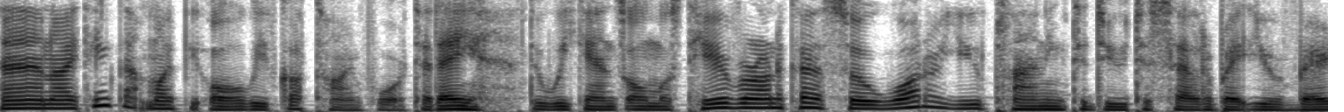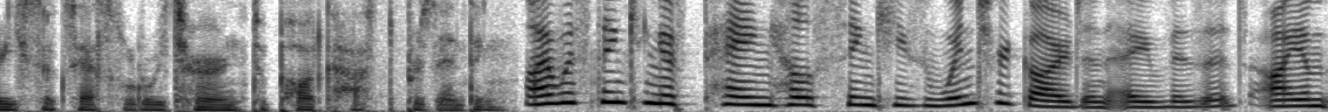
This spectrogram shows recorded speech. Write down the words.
And I think that might be all we've got time for today. The weekend's almost here, Veronica, so what are you planning to do to celebrate your very successful return to podcast presenting? I was thinking of paying Helsinki's Winter Garden a visit. I am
